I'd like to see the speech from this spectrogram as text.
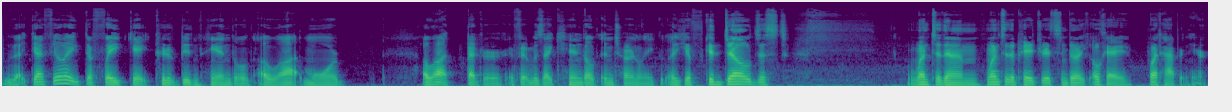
like I feel like Deflategate could have been handled a lot more, a lot better if it was like handled internally. Like if Goodell just went to them, went to the Patriots, and be like, okay, what happened here?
